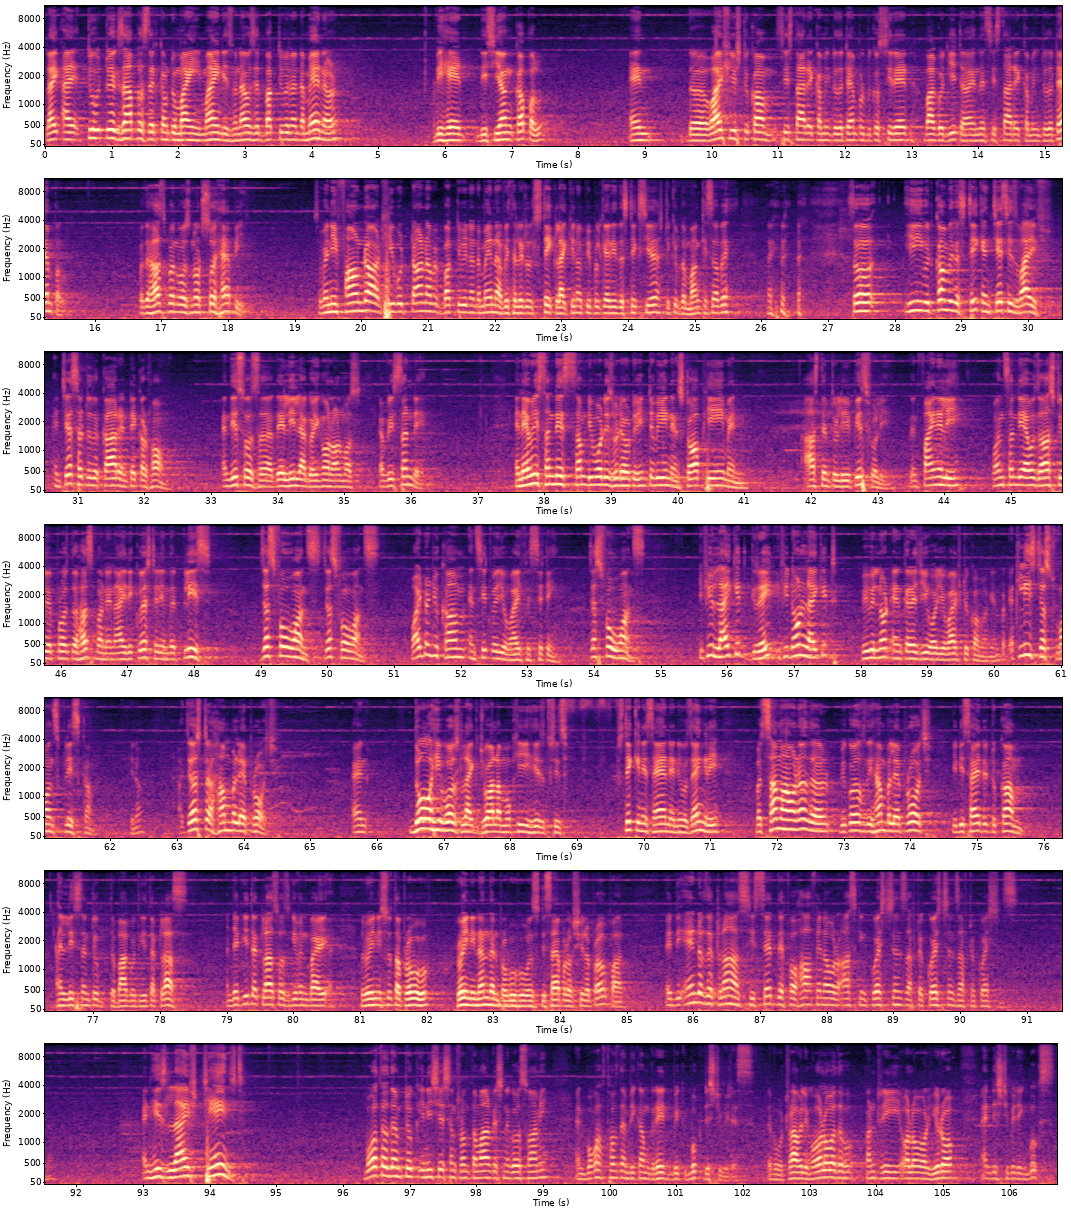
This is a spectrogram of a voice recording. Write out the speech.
Like I, two, two examples that come to my mind is when I was at Bhaktivedanta Manor, we had this young couple, and the wife used to come, she started coming to the temple because she read Bhagavad Gita and then she started coming to the temple. But the husband was not so happy. So when he found out, he would turn up at Bhaktivedanta Manor with a little stick, like you know, people carry the sticks here to keep the monkeys away. so he would come with a stick and chase his wife and chase her to the car and take her home. And this was uh, their lila going on almost every Sunday. And every Sunday, some devotees would have to intervene and stop him and ask them to leave peacefully. Then finally, one Sunday I was asked to approach the husband and I requested him that please, just for once, just for once, why don't you come and sit where your wife is sitting? Just for once. If you like it, great. If you don't like it, we will not encourage you or your wife to come again. But at least just once, please come. You know, just a humble approach. And though he was like Jwalamukhi, his, his stick in his hand and he was angry, but somehow or another, because of the humble approach, he decided to come and listen to the Bhagavad Gita class. And that Gita class was given by Rohini Sutta Prabhu, Rohini Nandan Prabhu, who was disciple of Srila Prabhupada. At the end of the class, he sat there for half an hour asking questions after questions after questions. And his life changed. Both of them took initiation from Tamal Krishna Goswami, and both of them become great big book distributors. They were traveling all over the country, all over Europe, and distributing books.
